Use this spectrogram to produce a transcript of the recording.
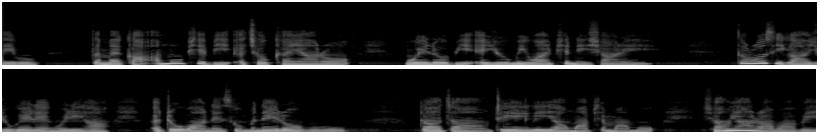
သေးဘူးတမက်ကအမှုဖြစ်ပြီးအချုပ်ခံရတော့ငွေလိုပြီးအယူမီဝိုင်းဖြစ်နေရှာတယ်သူတို့စီကယူခဲ့တဲ့ငွေတွေဟာအတိုးပါနဲ့ဆိုမနှဲတော့ဘူးဒါကြောင့်ဒီအိမ်လေးရောက်မှဖြစ်မှာမို့ရောင်းရတာပါပဲ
